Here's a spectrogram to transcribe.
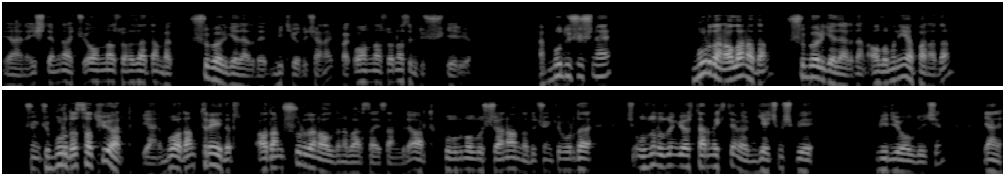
Yani işlemini açıyor. Ondan sonra zaten bak şu bölgelerde bitiyordu çanak. Bak ondan sonra nasıl bir düşüş geliyor. Ya bu düşüş ne? Buradan alan adam, şu bölgelerden alımını yapan adam. Çünkü burada satıyor artık. Yani bu adam trader. Adam şuradan aldığını varsaysan bile artık kulübün oluşacağını anladı. Çünkü burada şimdi uzun uzun göstermek istemiyorum. Geçmiş bir video olduğu için. Yani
